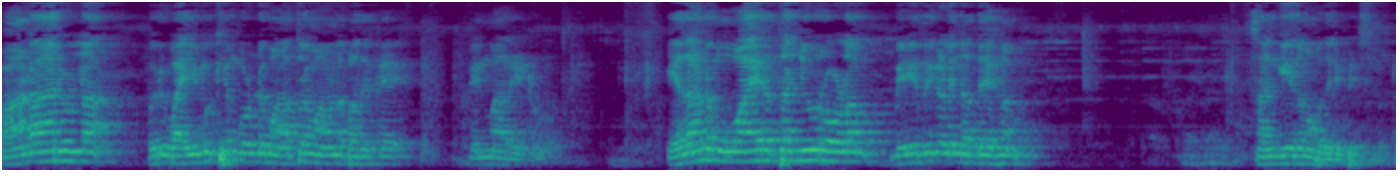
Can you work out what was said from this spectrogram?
പാടാനുള്ള ഒരു വൈമുഖ്യം കൊണ്ട് മാത്രമാണ് പതുക്കെ പിന്മാറിയിട്ടുള്ളത്. ഏതാണ്ട് മൂവായിരത്തി അഞ്ഞൂറോളം വേദികളിൽ അദ്ദേഹം സംഗീതം അവതരിപ്പിച്ചിട്ടുണ്ട്.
